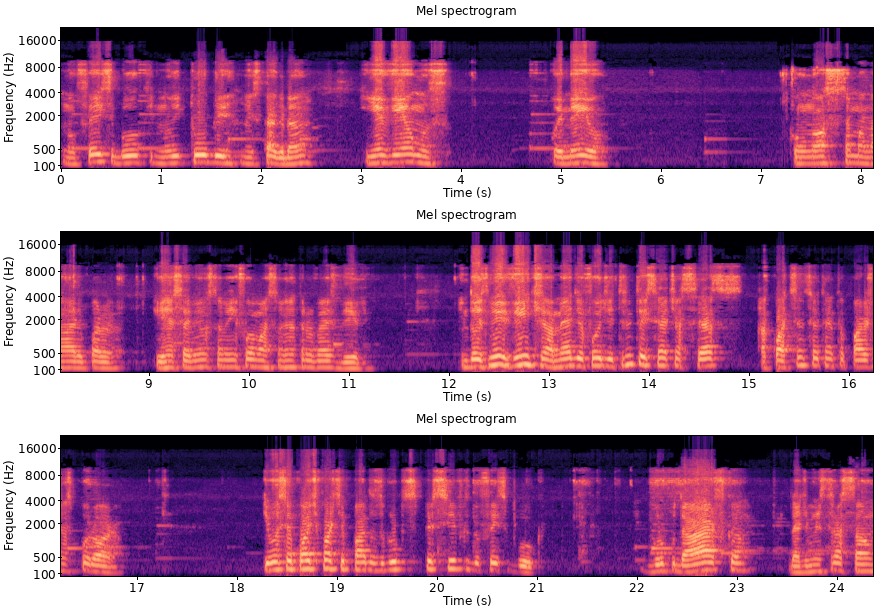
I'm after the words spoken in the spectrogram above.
no Facebook, no YouTube, no Instagram e enviamos o e-mail com o nosso semanário para e recebemos também informações através dele. Em 2020, a média foi de 37 acessos a 470 páginas por hora. E você pode participar dos grupos específicos do Facebook. Grupo da África, da Administração,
